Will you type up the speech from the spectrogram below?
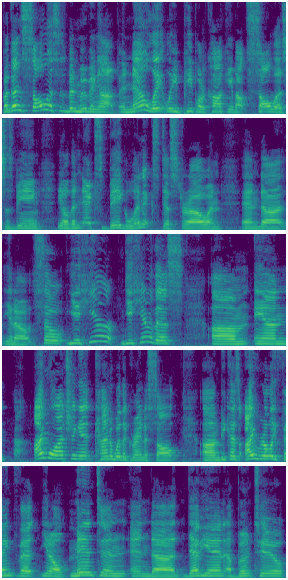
But then Solus has been moving up, and now lately people are talking about Solus as being, you know, the next big Linux distro, and and uh, you know, so you hear you hear this, um, and I'm watching it kind of with a grain of salt. Um, because I really think that you know Mint and and uh, Debian, Ubuntu,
